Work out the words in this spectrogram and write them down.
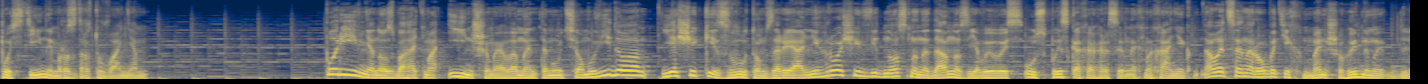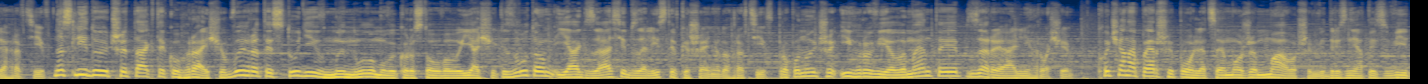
постійним роздратуванням. Порівняно з багатьма іншими елементами у цьому відео, ящики з лутом за реальні гроші відносно недавно з'явились у списках агресивних механік, але це не робить їх менш огидними для гравців. Наслідуючи тактику грай, щоб виграти, студії в минулому використовували ящики з лутом як засіб залізти в кишеню до гравців, пропонуючи ігрові елементи за реальні гроші. Хоча на перший погляд це може мало чим відрізнятись від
